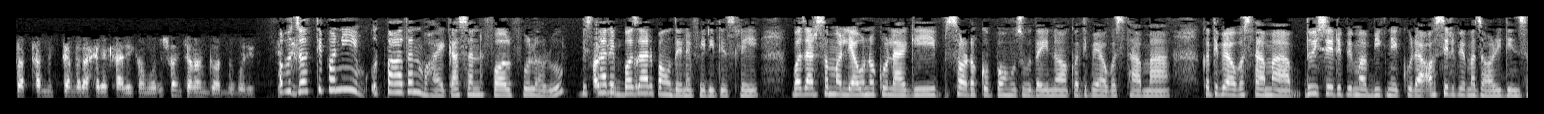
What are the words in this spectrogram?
प्राथमिकतामा राखेर कार्यक्रमहरू सञ्चालन गर्नु पर्यो। अब जति पनि उत्पादन भएका छन् फलफूलहरू बिस्तारै बजार पाउँदैन फेरि त्यसले। बजारसम्म ल्याउनको लागि सड़क सड़कको पहुँच हुँदैन। कतिपय अवस्थामा कतिपय अवस्थामा दुई सय रुपियाँमा बिक्ने कुरा अस्सी रुपियाँमा झरिदिन्छ।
